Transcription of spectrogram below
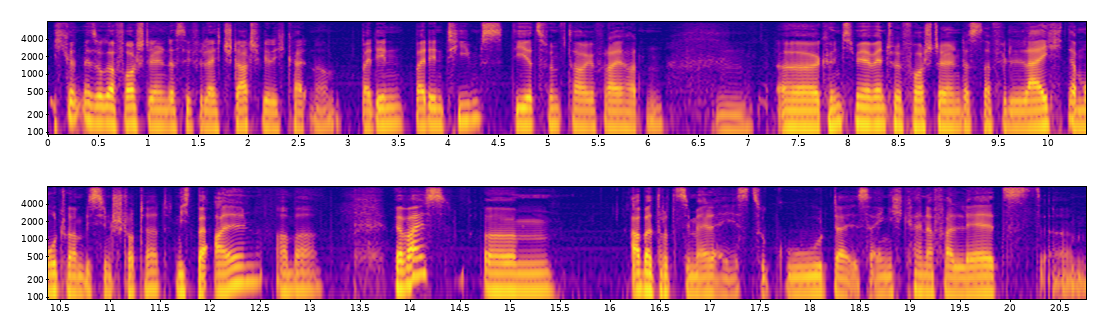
Ich könnte mir sogar vorstellen, dass sie vielleicht Startschwierigkeiten haben. Bei den, bei den Teams, die jetzt fünf Tage frei hatten, Mhm. äh, könnte ich mir eventuell vorstellen, dass da vielleicht der Motor ein bisschen stottert. Nicht bei allen, aber wer weiß. Ähm, aber trotzdem, LA ist zu gut, da ist eigentlich keiner verletzt. Ähm,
